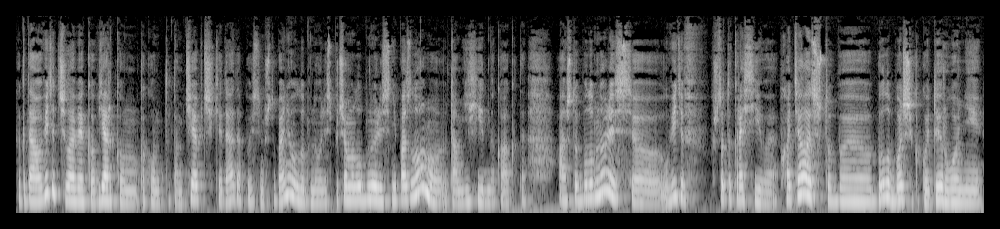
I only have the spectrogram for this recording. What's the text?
когда увидят человека в ярком каком-то там чепчике, да, допустим, чтобы они улыбнулись. Причем улыбнулись не по злому, там, ехидно как-то, а чтобы улыбнулись, э, увидев что-то красивое. Хотелось, чтобы было больше какой-то иронии,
